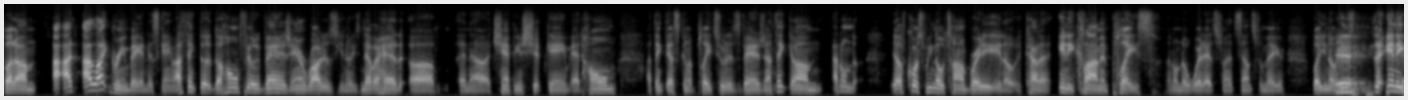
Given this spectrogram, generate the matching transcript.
But um, I, I, I like Green Bay in this game. I think the, the home field advantage. Aaron Rodgers, you know, he's never had uh, an uh, championship game at home. I think that's going to play to his advantage. And I think um, I don't know. Yeah, of course, we know Tom Brady. You know, kind of any climbing place. I don't know where that's from. It sounds familiar, but you know, he's, he's a any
